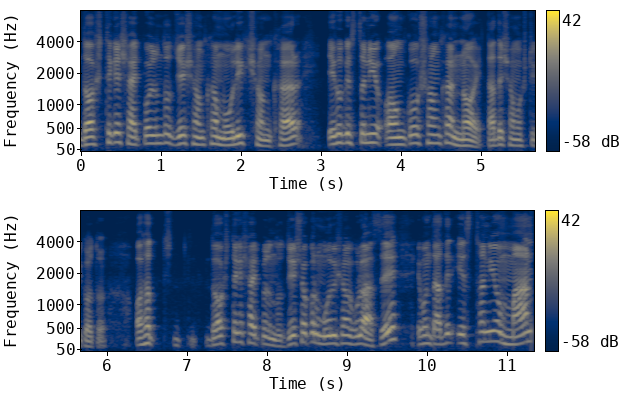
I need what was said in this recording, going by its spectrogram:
দশ থেকে ষাট পর্যন্ত যে সংখ্যা মৌলিক সংখ্যার একক স্থানীয় অঙ্ক সংখ্যা নয়, তাদের সমষ্টি কত? অর্থাৎ দশ থেকে ষাট পর্যন্ত যে সকল মৌলিক সংখ্যাগুলো আছে এবং তাদের স্থানীয় মান,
